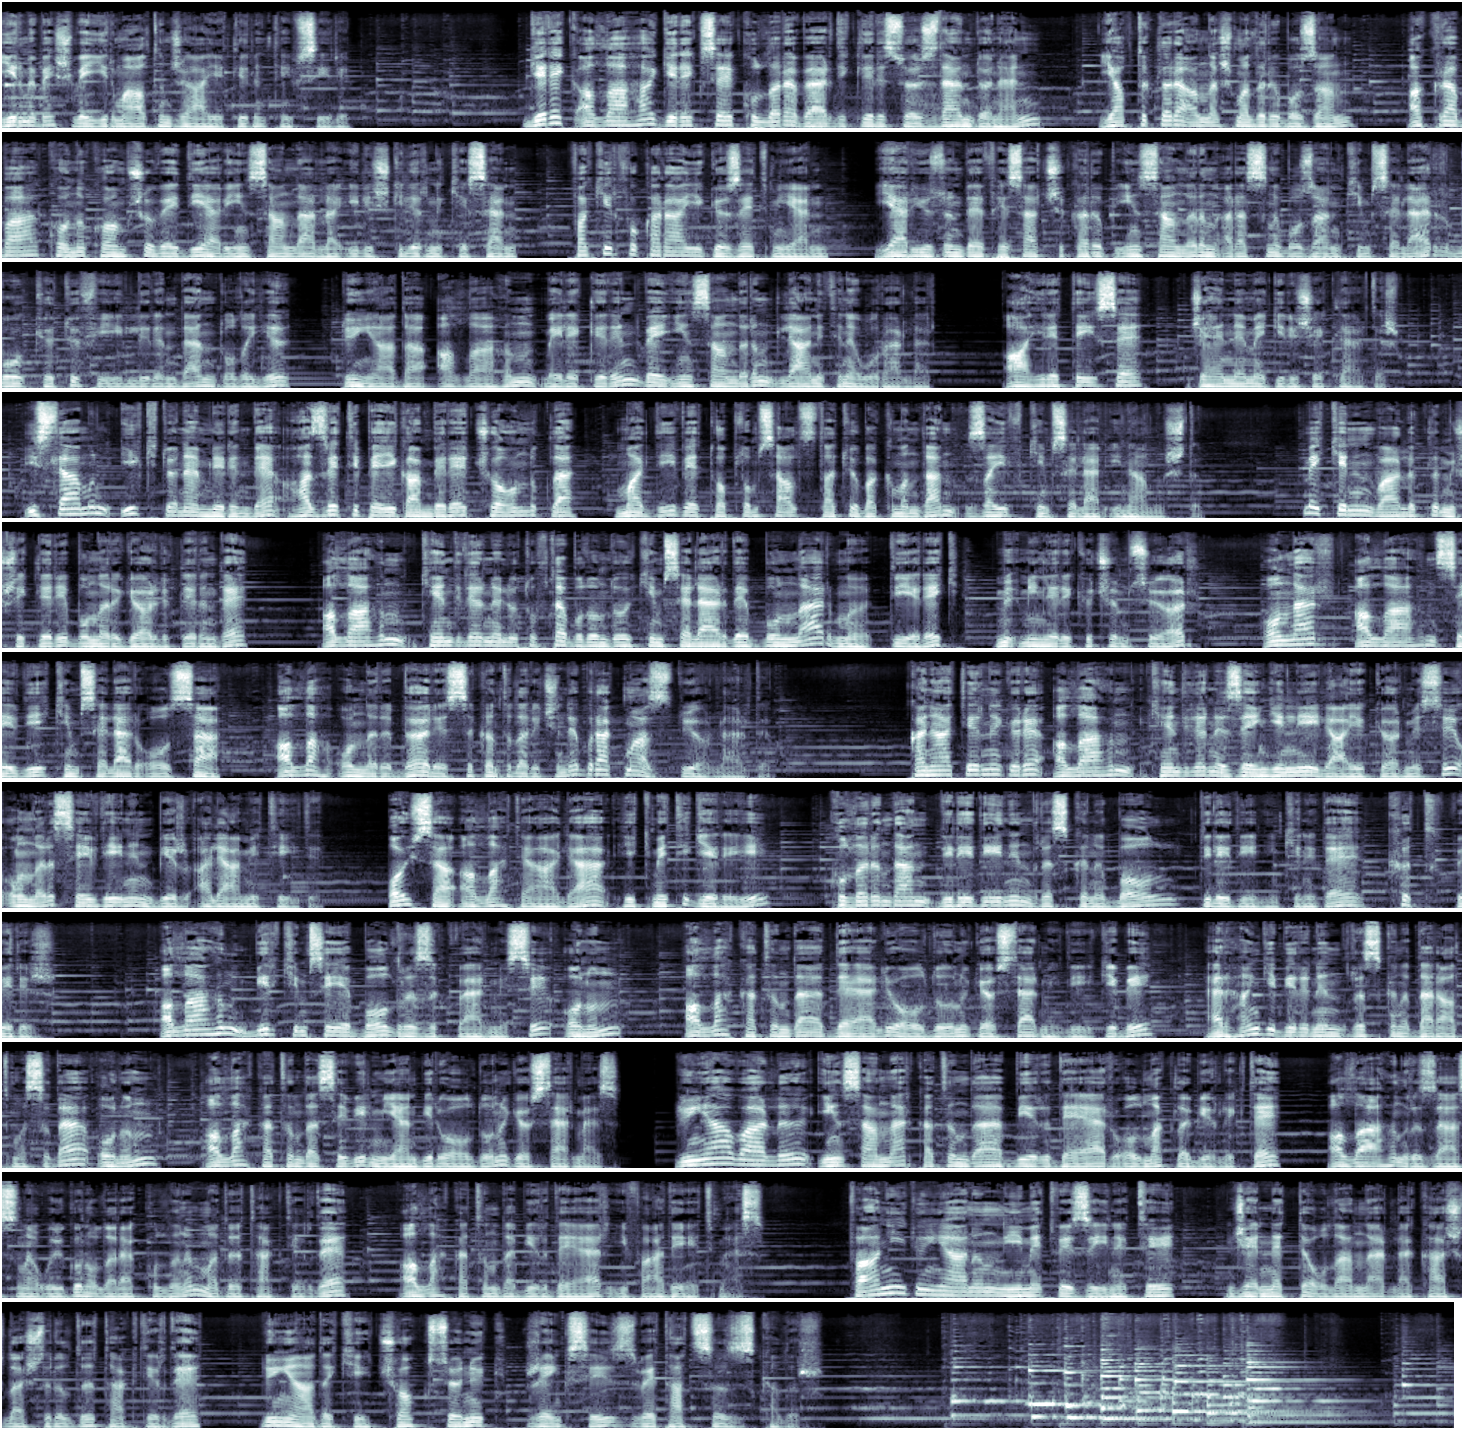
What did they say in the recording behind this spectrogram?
25 ve 26. ayetlerin tefsiri Gerek Allah'a gerekse kullara verdikleri sözden dönen, yaptıkları anlaşmaları bozan, akraba, konu komşu ve diğer insanlarla ilişkilerini kesen, fakir fukarayı gözetmeyen, yeryüzünde fesat çıkarıp insanların arasını bozan kimseler bu kötü fiillerinden dolayı dünyada Allah'ın, meleklerin ve insanların lanetine uğrarlar. Ahirette ise cehenneme gireceklerdir. İslam'ın ilk dönemlerinde Hazreti Peygamber'e çoğunlukla maddi ve toplumsal statü bakımından zayıf kimseler inanmıştı. Mekke'nin varlıklı müşrikleri bunları gördüklerinde, Allah'ın kendilerine lütufta bulunduğu kimseler de bunlar mı diyerek müminleri küçümsüyor, onlar Allah'ın sevdiği kimseler olsa Allah onları böyle sıkıntılar içinde bırakmaz diyorlardı. Kanaatlerine göre Allah'ın kendilerine zenginliği layık görmesi onları sevdiğinin bir alametiydi. Oysa Allah Teala hikmeti gereği kullarından dilediğinin rızkını bol, dilediğininkini de kıt verir. Allah'ın bir kimseye bol rızık vermesi, onun Allah katında değerli olduğunu göstermediği gibi, herhangi birinin rızkını daraltması da onun Allah katında sevilmeyen biri olduğunu göstermez. Dünya varlığı insanlar katında bir değer olmakla birlikte Allah'ın rızasına uygun olarak kullanılmadığı takdirde Allah katında bir değer ifade etmez. Fani dünyanın nimet ve ziyneti, cennette olanlarla karşılaştırıldığı takdirde, dünyadaki çok sönük, renksiz ve tatsız kalır.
